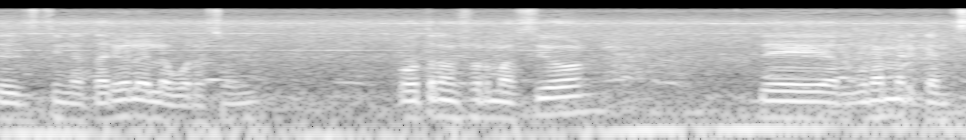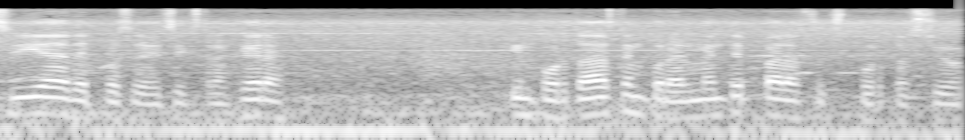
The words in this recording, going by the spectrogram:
de destinatario a la elaboración o transformación de alguna mercancía de procedencia extranjera importadas temporalmente para su exportación.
